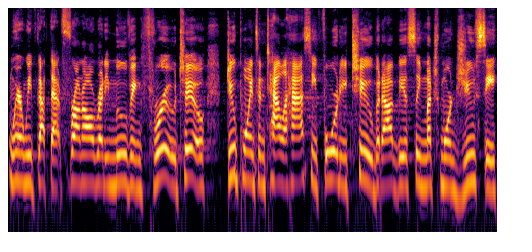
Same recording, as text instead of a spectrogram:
where we've got that front already moving through too. Dew points in Tallahassee 42, but obviously much more juicy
